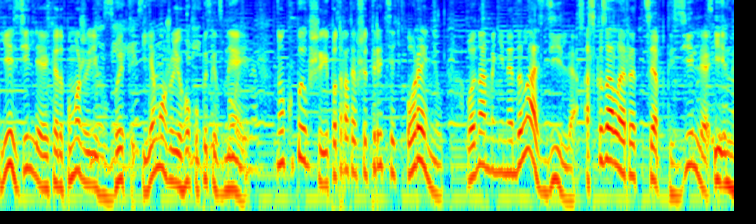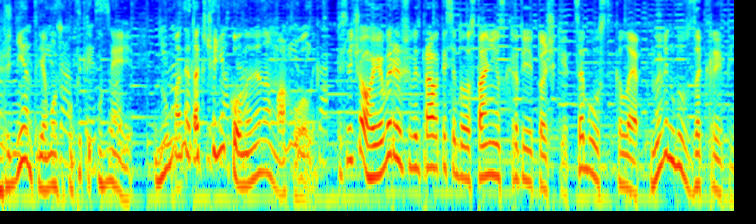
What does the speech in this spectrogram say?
Є зілля, яке допоможе їх вбити, і я можу його купити в неї. Ну, купивши і потративши 30 оренів, вона мені не дала зілля, а сказала рецепт зілля і інгредієнти я можу купити у неї. Ну, мене так ще ніколи не намахували. Після чого я вирішив відправитися до останньої скритої точки. Це був склеп, ну він був закритий.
